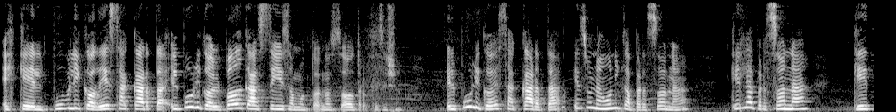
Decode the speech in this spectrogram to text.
es que el público de esa carta, el público del podcast sí somos todos nosotros, qué sé yo. El público de esa carta es una única persona, que es la persona que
